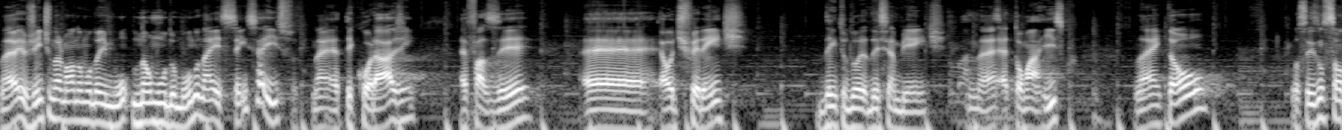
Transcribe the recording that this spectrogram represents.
né? E o Gente Normal não muda, não muda o mundo, na né? essência é isso, né? É ter coragem, é fazer, é, é o diferente dentro do, desse ambiente, né? É tomar risco, né? Então, vocês não são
